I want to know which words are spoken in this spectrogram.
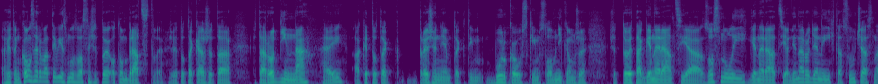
A že ten konzervativizmus vlastne, že to je o tom bratstve. Že je to taká, že tá, že tá rodina, hej, a keď to tak preženiem tak tým burkovským slovníkom, že, že to je tá generácia zosnulých, generácia nenarodených, tá súčasná,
